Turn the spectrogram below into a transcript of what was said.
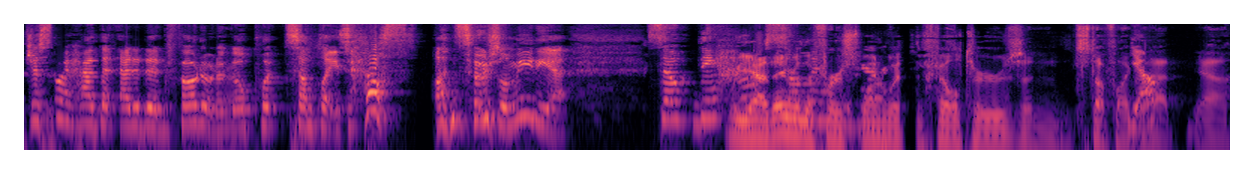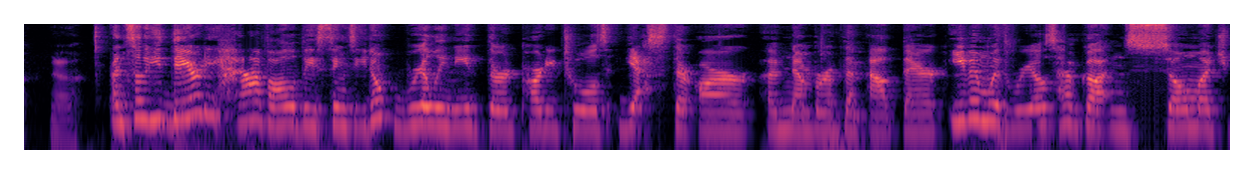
just so I had that edited photo to go put someplace else on social media. So they have. Well, yeah, they so were the first one with the filters and stuff like yep. that. Yeah, yeah. And so you, they already have all of these things. You don't really need third party tools. Yes, there are a number of them out there. Even with Reels, have gotten so much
